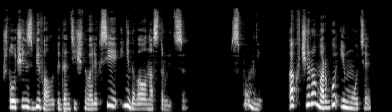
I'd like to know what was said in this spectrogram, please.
что очень сбивало педантичного Алексея и не давало настроиться. Вспомнив, как вчера Марго и Мотя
